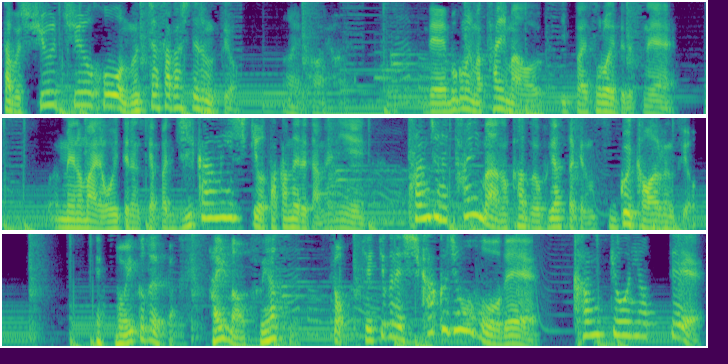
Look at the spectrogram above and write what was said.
多分集中法をむっちゃ探してるんですよ。はいはいはい。で、僕も今タイマーをいっぱい揃えてですね、目の前に置いてるんですけど、やっぱり時間意識を高めるために、単純にタイマーの数を増やすだけでもすっごい変わるんですよ。え、どういうことですか？タイマーを増やす？そう。結局ね、視覚情報で、環境によって、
